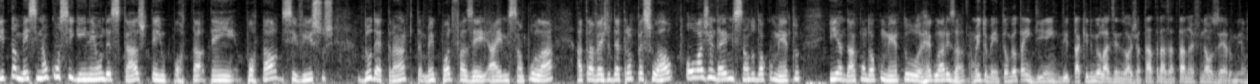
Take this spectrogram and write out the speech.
E também, se não conseguir em nenhum desses casos, tem o portal, tem portal de serviços do Detran, que também pode fazer a emissão por lá através do Detran pessoal ou agendar a emissão do documento e andar com o documento regularizado. Muito bem, então o meu tá em dia, hein? Dito tá aqui do meu lado dizendo, ó, já tá atrasado, tá, não é final zero meu.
